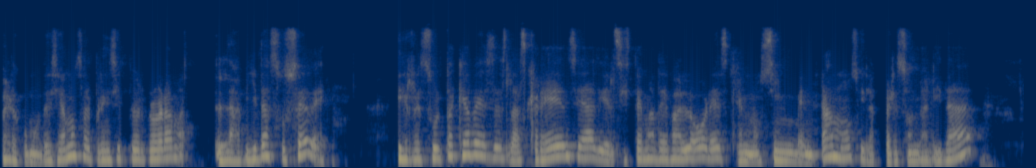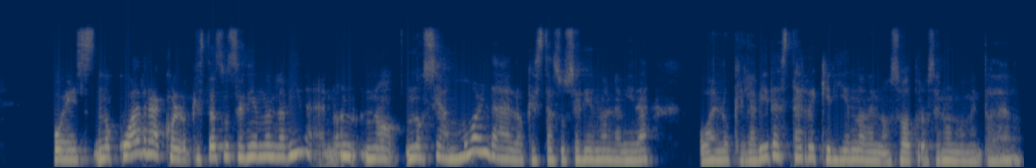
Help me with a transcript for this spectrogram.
Pero como decíamos al principio del programa, la vida sucede. Y resulta que a veces las creencias y el sistema de valores que nos inventamos y la personalidad, pues no cuadra con lo que está sucediendo en la vida, no, no, no se amolda a lo que está sucediendo en la vida o a lo que la vida está requiriendo de nosotros en un momento dado.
